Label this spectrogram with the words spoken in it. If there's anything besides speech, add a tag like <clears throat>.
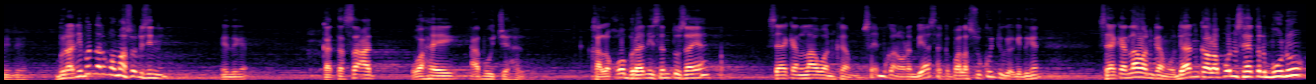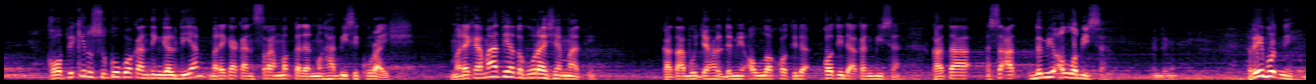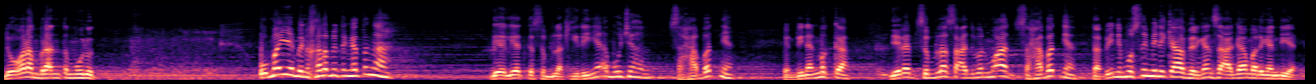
Gitu. Berani benar kau masuk di sini. Gitu kan? Kata Sa'ad, wahai Abu Jahal, kalau kau berani sentuh saya, saya akan lawan kamu. Saya bukan orang biasa, kepala suku juga gitu kan. Saya akan lawan kamu. Dan kalaupun saya terbunuh, kau pikir sukuku akan tinggal diam? Mereka akan serang Mekah dan menghabisi Quraisy. Mereka mati atau Quraisy yang mati? Kata Abu Jahal demi Allah kau tidak kau tidak akan bisa. Kata saat demi Allah bisa. Ribut nih, dua orang berantem mulut. Umayyah bin Khalaf di tengah-tengah. Dia lihat ke sebelah kirinya Abu Jahal, sahabatnya, pimpinan Mekah. Dia lihat sebelah Sa'ad bin Mu'ad, sahabatnya. Tapi ini muslim ini kafir kan seagama dengan dia.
